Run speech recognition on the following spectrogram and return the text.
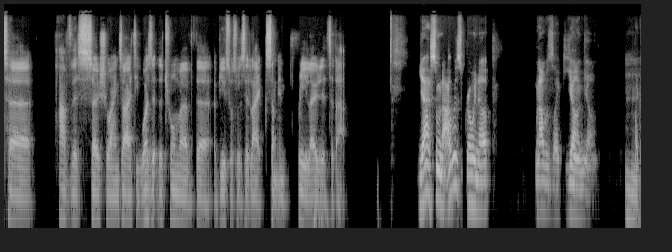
to have this social anxiety? Was it the trauma of the abuse, or was it like something preloaded to that? Yeah. So when I was growing up, when I was like young, young, Mhm. like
